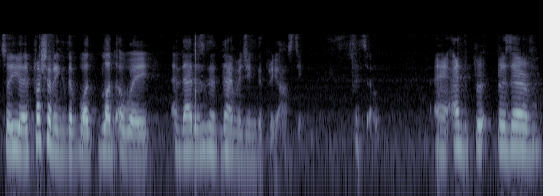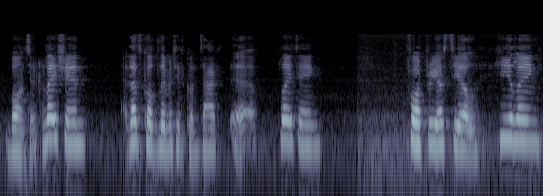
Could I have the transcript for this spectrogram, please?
So you are pressuring the blood away, and that is damaging the periosteum itself. And pr preserve bone circulation. That's called limited contact uh, plating. For periosteal healing,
